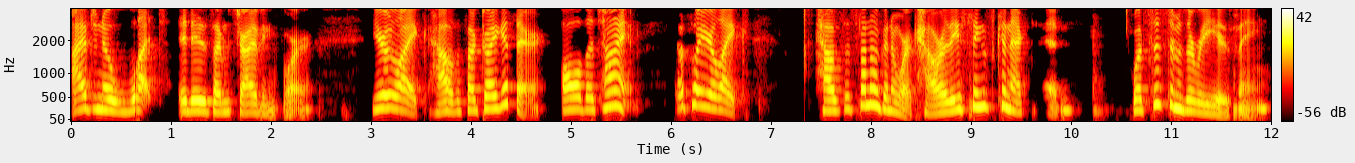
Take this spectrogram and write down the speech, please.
I have to know what it is I'm striving for. You're like, how the fuck do I get there? All the time. That's why you're like, how's this funnel going to work? How are these things connected? What systems are we using?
